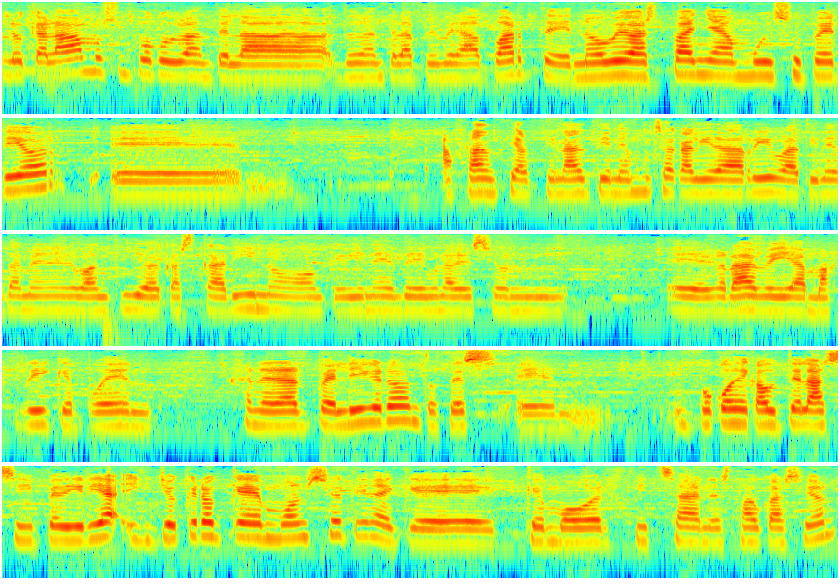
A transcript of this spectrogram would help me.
lo que hablábamos un poco durante la, durante la primera parte, no veo a España muy superior. eh, a Francia al final tiene mucha calidad arriba, tiene también el banquillo de Cascarino, aunque viene de una lesión eh, grave, y a Magri que pueden generar peligro. Entonces, eh, un poco de cautela sí pediría. Y yo creo que Monse tiene que, que mover ficha en esta ocasión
